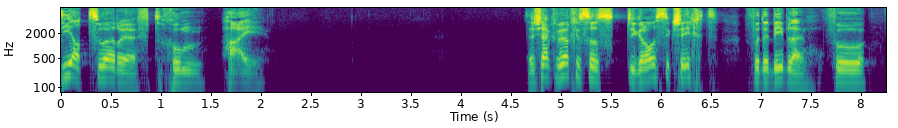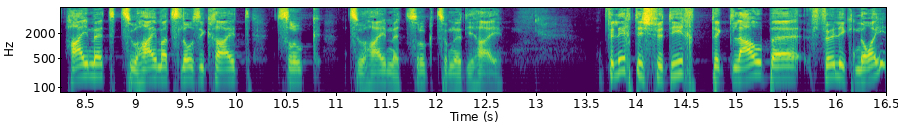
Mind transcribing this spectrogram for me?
dir zuruft, komm heim. Das ist eigentlich wirklich so die große Geschichte der Bibel. Von Heimat zu Heimatlosigkeit, zurück zu Heimat, zurück zum Zuhause. Vielleicht ist für dich der Glaube völlig neu.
